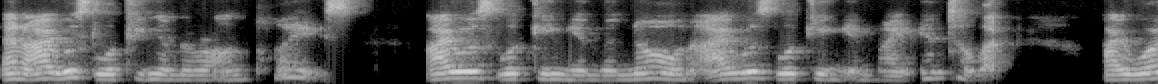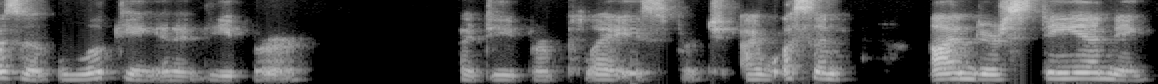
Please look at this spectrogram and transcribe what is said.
And I was looking in the wrong place. I was looking in the known. I was looking in my intellect. I wasn't looking in a deeper, a deeper place. For I wasn't understanding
